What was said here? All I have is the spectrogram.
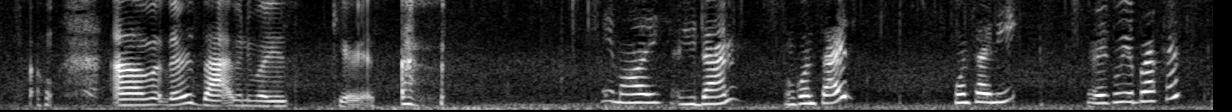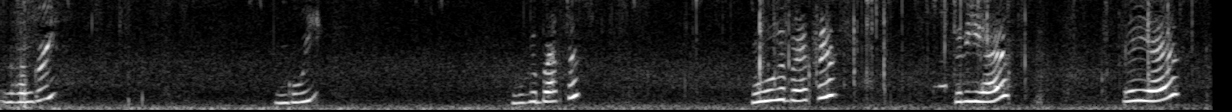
so um, there's that if anybody's curious. hey Molly, are you done? Wanna go inside? Go inside and eat? You ready to go get breakfast? You hungry? You go eat? You go get breakfast? You go get breakfast? It a yes? It a yes?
